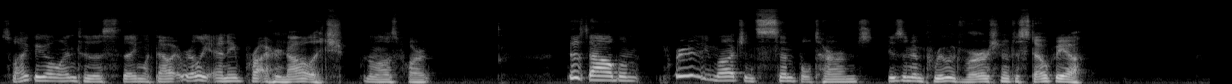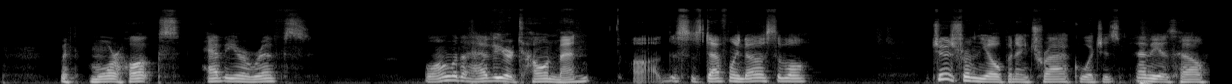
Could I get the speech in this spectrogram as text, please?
So I could go into this thing without really any prior knowledge, for the most part. This album, pretty much in simple terms, is an improved version of Dystopia. With more hooks, heavier riffs, along with a heavier tone, man. Uh, this is definitely noticeable. Choose from the opening track, which is heavy as hell.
